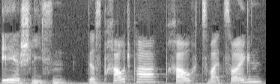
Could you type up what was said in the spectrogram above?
Ehe schließen. Das Brautpaar braucht zwei Zeugen,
